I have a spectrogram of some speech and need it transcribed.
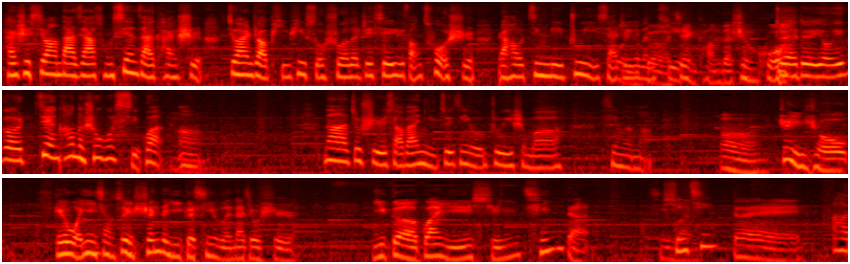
还是希望大家从现在开始就按照皮皮所说的这些预防措施，然后尽力注意一下这个问题。健康的生活。对对，有一个健康的生活习惯，嗯。那就是小白，你最近有注意什么新闻吗？嗯，这一周给我印象最深的一个新闻，那就是一个关于寻亲的新闻。寻亲对，啊、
